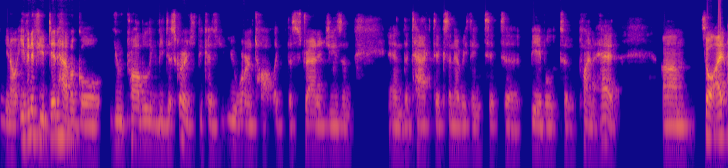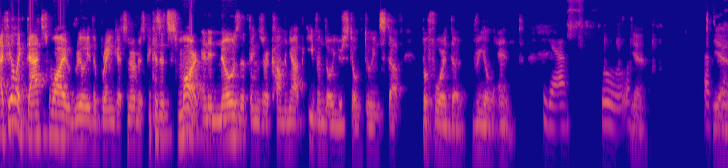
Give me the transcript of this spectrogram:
You know even if you did have a goal you would probably be discouraged because you weren't taught like the strategies and and the tactics and everything to, to be able to plan ahead um, so I, I feel like that's why really the brain gets nervous because it's smart and it knows that things are coming up even though you're still doing stuff before the real end yeah Ooh. yeah that's yeah,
